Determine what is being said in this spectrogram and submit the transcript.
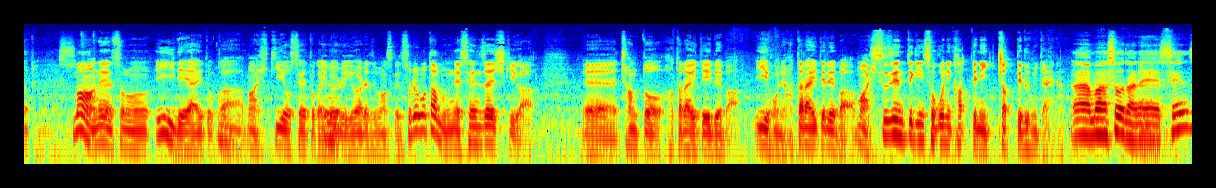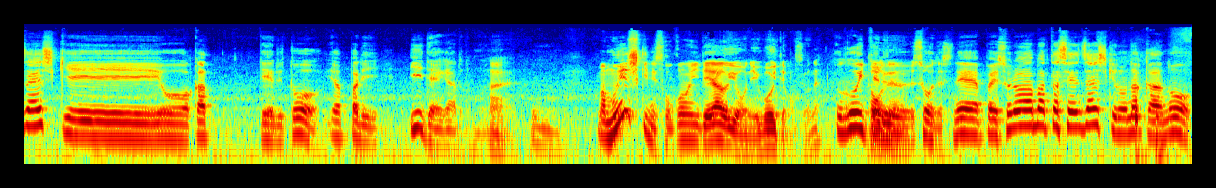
だと思います。まあねそのいい出会いとか、うん。まあ、引き寄せとかいろいろ言われてますけど、それも多分ね潜在意識が、えーちゃんと働いていればいい方に働いていれば、まあ、必然的にそこに勝手に行っちゃってるみたいな。あーまあそうだね、うん。潜在意識を分かっているとやっぱりいい出会いがあると思う、はい。まあ、無意識にそこに出会うように動いてますよね。うん動いて当る然。そうですね。やっぱりそれはまた潜在意識の中の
